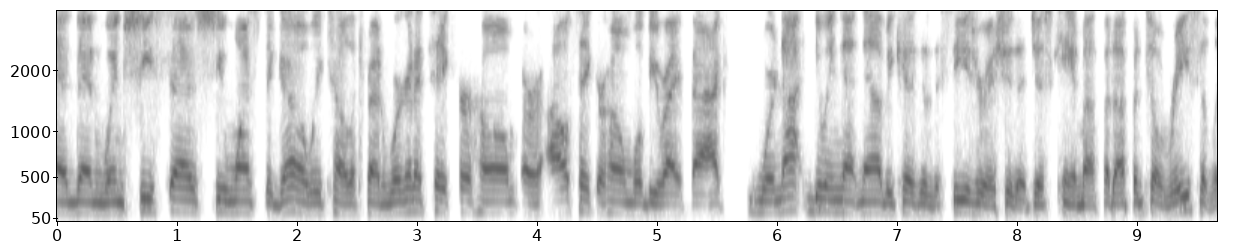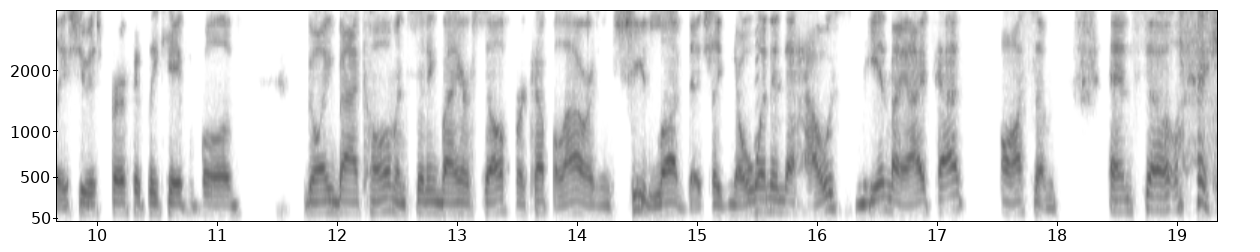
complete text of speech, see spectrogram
and then when she says she wants to go, we tell the friend, we're going to take her home, or I'll take her home. We'll be right back. We're not doing that now because of the seizure issue that just came up. But up until recently, she was perfectly capable of going back home and sitting by herself for a couple hours. And she loved it. She's like, no one in the house, me and my iPad. Awesome. And so, like,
